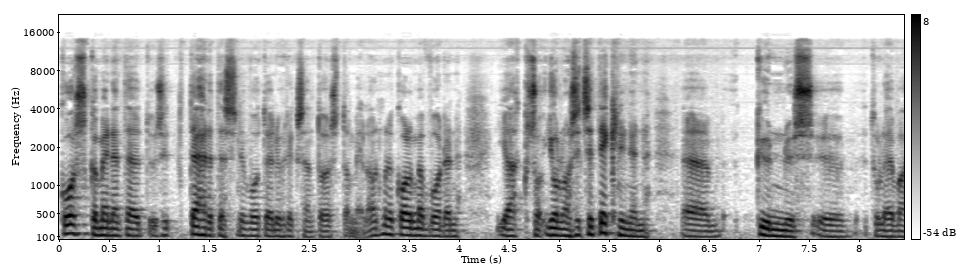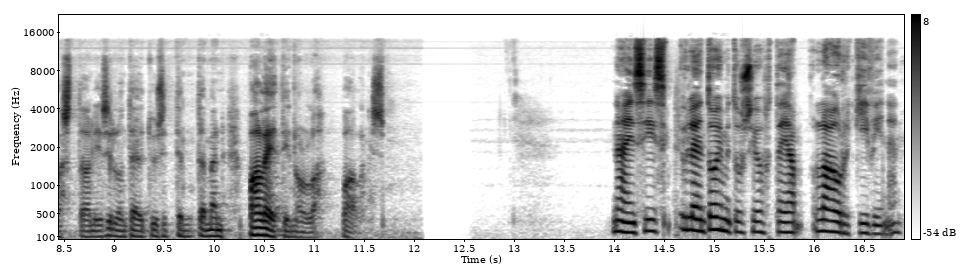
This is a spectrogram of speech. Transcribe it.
koska meidän täytyy sitten tähdätä sinne vuoteen 19. Meillä on semmoinen kolmen vuoden jakso, jolloin sitten se tekninen kynnys tulee vastaan ja silloin täytyy sitten tämän paletin olla valmis. Näin siis Ylen toimitusjohtaja Lauri Kivinen.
